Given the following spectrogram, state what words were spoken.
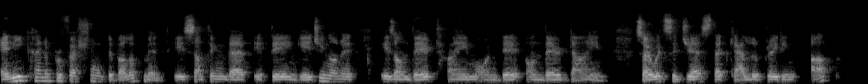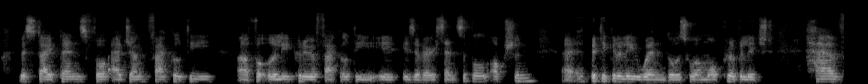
any kind of professional development is something that if they're engaging on it is on their time, on their, on their dime. So I would suggest that calibrating up the stipends for adjunct faculty uh, for early career faculty is, is, a very sensible option, uh, particularly when those who are more privileged have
